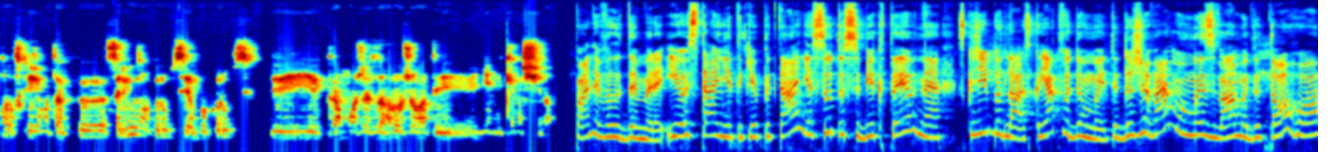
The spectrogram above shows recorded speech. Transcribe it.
ну скажімо так, е, серйозну корупцію або корупцію, яка може загрожувати їм якимось чином. Пане Володимире, і останнє таке питання суто суб'єктивне. Скажіть, будь ласка, як ви думаєте, доживемо ми з вами до того,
